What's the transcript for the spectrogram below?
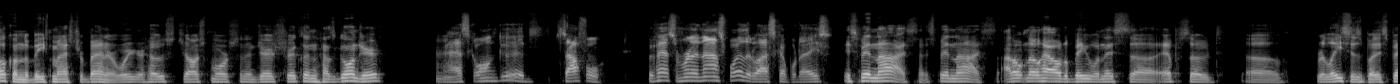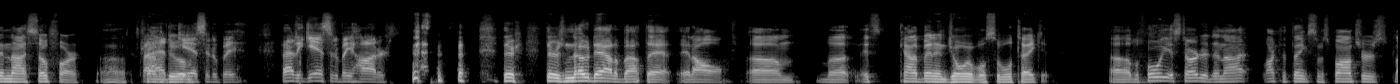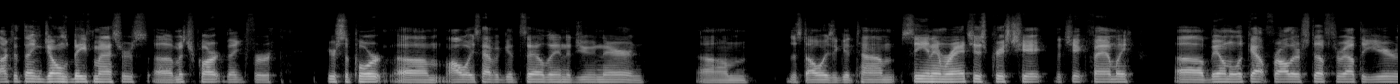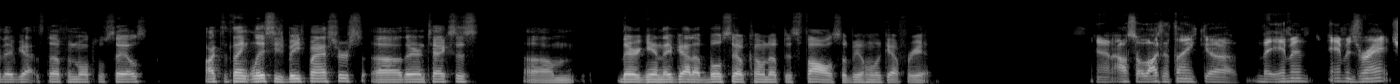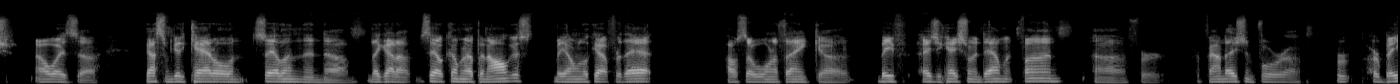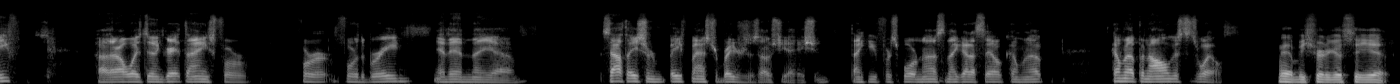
Welcome to Beefmaster Banner. We're your hosts, Josh Morrison and Jared Strickland. How's it going, Jared? That's going good. Southville, we've had some really nice weather the last couple days. It's been nice. It's been nice. I don't know how it'll be when this uh, episode uh, releases, but it's been nice so far. Uh, if I had to, to guess, it'll be. If I had to guess, it'll be hotter. there, there's no doubt about that at all. Um, but it's kind of been enjoyable, so we'll take it. Uh, before we get started tonight, I'd like to thank some sponsors. I'd like to thank Jones Beef Masters. Uh, Mr. Clark, thank you for your support. Um, always have a good sale the end of June there, and um, just always a good time. CNM Ranches, Chris Chick, the Chick family. Uh, be on the lookout for all their stuff throughout the year. They've got stuff in multiple sales. I'd like to thank Lissy's Beef Masters. Uh, they're in Texas. Um, there again, they've got a bull sale coming up this fall, so be on the lookout for it. And also like to thank uh, the Emmons, Emmons Ranch. Always uh, got some good cattle and selling, and uh, they got a sale coming up in August. Be on the lookout for that. Also, want to thank uh, Beef Educational Endowment Fund uh, for our foundation for, uh, for our beef. they're always doing great things for for for the breed, and then the Southeastern Beefmaster Breeders Association. Thank you for supporting us, and they got a sale coming up coming up in August as well. Yeah, be sure to go see it.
